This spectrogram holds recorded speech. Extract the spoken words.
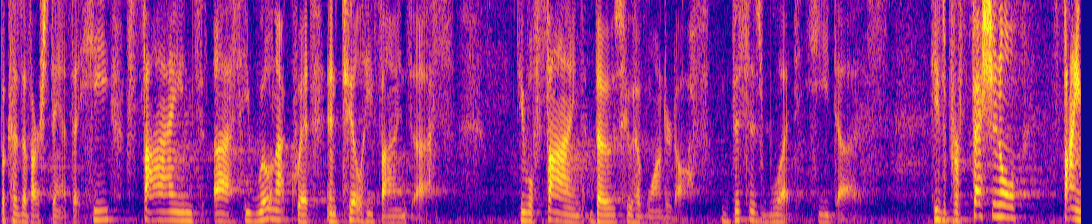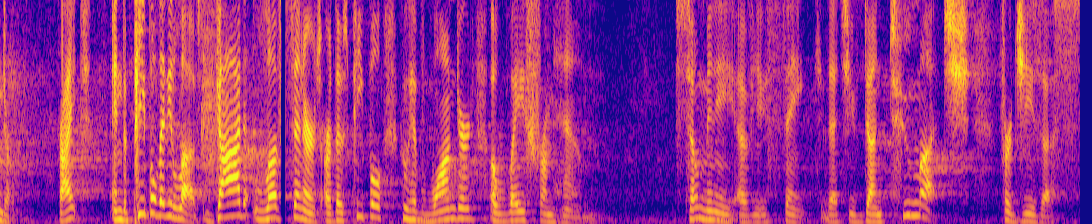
because of our stance, that he finds us. He will not quit until he finds us. He will find those who have wandered off. This is what he does. He's a professional finder, right? And the people that he loves, God loves sinners, are those people who have wandered away from him. So many of you think that you've done too much for Jesus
